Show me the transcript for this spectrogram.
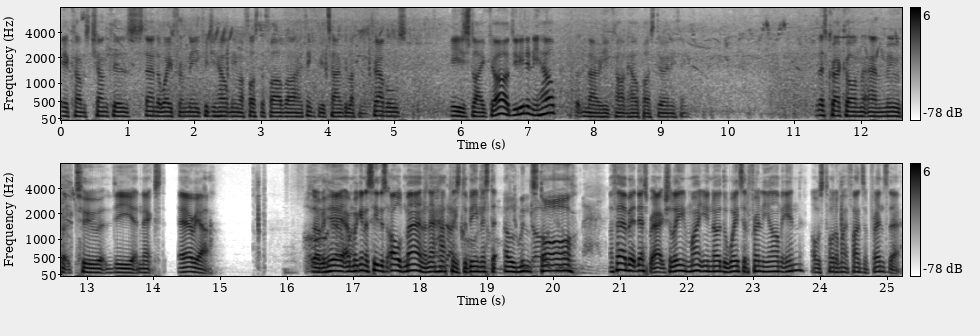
here comes Chunkers. Stand away from me. Could you help me, my foster father? I think of your time. Good luck in your travels. He's like, oh, do you need any help? But no, he can't help us do anything. So let's crack on and move to the next area. So over here, and we're going to see this old man, and that happens to be Mr. Elminster. A fair bit desperate, actually. Might you know the way to the Friendly Arm Inn? I was told I might find some friends there.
